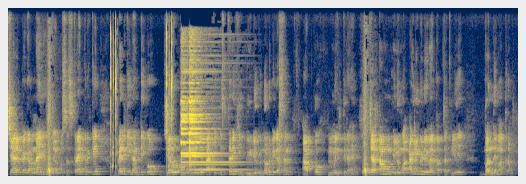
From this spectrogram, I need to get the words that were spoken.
चैनल पर अगर नए हैं तो चैनल को सब्सक्राइब करके बेल की घंटी को ज़रूर ऑन कर लीजिए, ताकि इस तरह की वीडियो की नोटिफिकेशन आपको मिलती रहे। चलता हूँ, मिलूँगा अगली वीडियो में, तब तक लिए वंदे मातरम।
